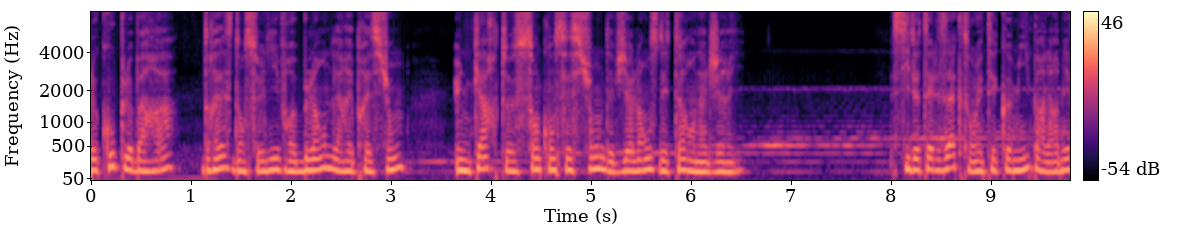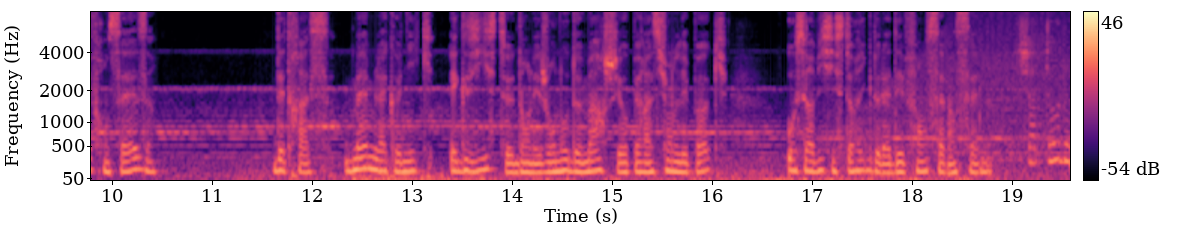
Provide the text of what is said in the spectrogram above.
Le couple Barra dresse dans ce livre blanc de la répression une carte sans concession des violences d'État en Algérie. Si de tels actes ont été commis par l'armée française, des traces, même laconiques, existent dans les journaux de marche et opérations de l'époque, au service historique de la défense à Vincennes. Château de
